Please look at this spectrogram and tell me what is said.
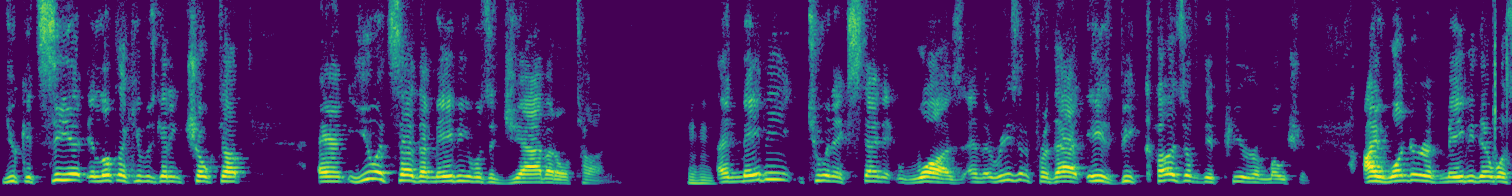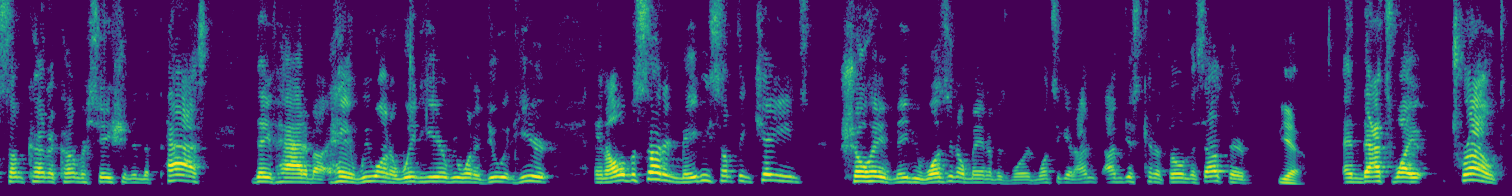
You could see it. It looked like he was getting choked up. And you had said that maybe it was a jab at Ohtani. Mm-hmm. And maybe to an extent it was. And the reason for that is because of the pure emotion. I wonder if maybe there was some kind of conversation in the past they've had about, hey, we want to win here, we want to do it here. And all of a sudden, maybe something changed. Shohei maybe wasn't a man of his word. Once again, I'm I'm just kind of throwing this out there. Yeah. And that's why Trout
